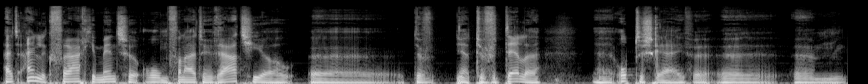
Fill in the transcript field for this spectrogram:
uiteindelijk vraag je mensen om vanuit hun ratio te, ja, te vertellen op te schrijven uh, um,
